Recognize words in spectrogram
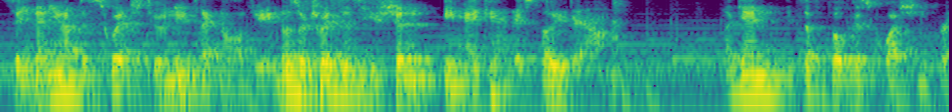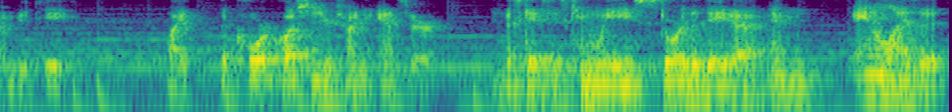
So then you have to switch to a new technology, and those are choices you shouldn't be making. They slow you down. Again, it's a focus question for MVP. Like the core question you're trying to answer in this case is can we store the data and analyze it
